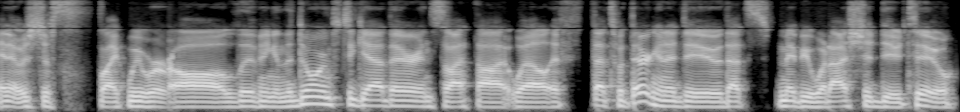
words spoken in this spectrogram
And it was just like we were all living in the dorms together. And so I thought, well, if that's what they're going to do, that's maybe what I should do too.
